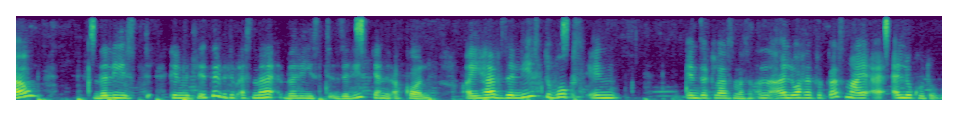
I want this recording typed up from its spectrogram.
أو the least كلمة little بتبقى اسمها the least the least يعني الأقل. I have the least books in in the class مثلا. أنا أقل واحدة في ال class معايا أقل كتب.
